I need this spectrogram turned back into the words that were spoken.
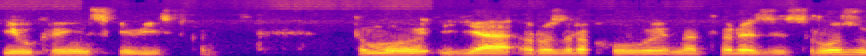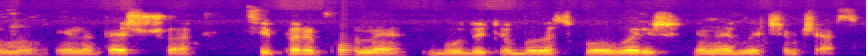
і українське військо. Тому я розраховую на тверезість розуму і на те, що ці перепони будуть обов'язково вирішені найближчим часом.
